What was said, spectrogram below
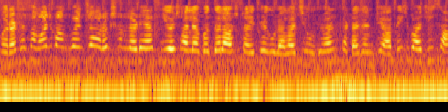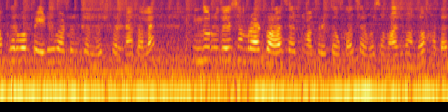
मराठा समाज बांधवांच्या आरक्षण लढ्यास यश आल्याबद्दल आष्टा येथे गुलालाची उधळण फटाक्यांची आतिषबाजी साखर व पेढे वाटून जल्लोष करण्यात आला हिंदू हृदय सम्राट बाळासाहेब ठाकरे चौकात सर्व समाज बांधव हातात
